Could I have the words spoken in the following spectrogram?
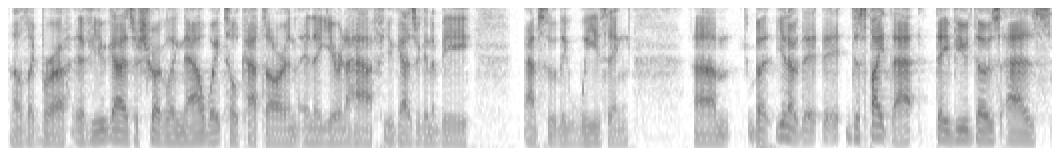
And I was like, bruh, if you guys are struggling now, wait till Qatar in, in a year and a half. You guys are going to be absolutely wheezing. Um, but you know, it, it, despite that, they viewed those as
